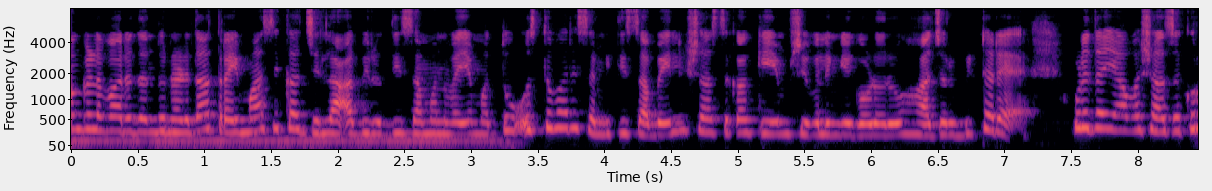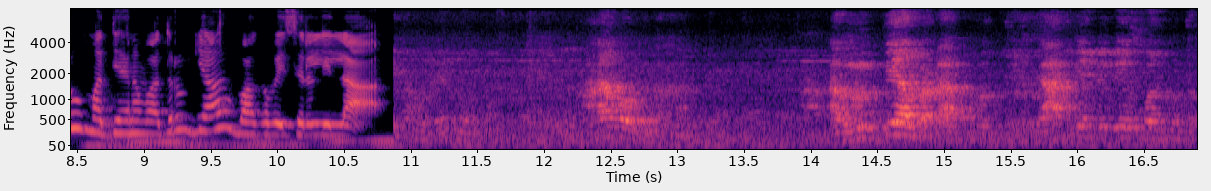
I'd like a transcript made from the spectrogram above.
ಮಂಗಳವಾರದಂದು ನಡೆದ ತ್ರೈಮಾಸಿಕ ಜಿಲ್ಲಾ ಅಭಿವೃದ್ಧಿ ಸಮನ್ವಯ ಮತ್ತು ಉಸ್ತುವಾರಿ ಸಮಿತಿ ಸಭೆಯಲ್ಲಿ ಶಾಸಕ ಕೆಎಂ ಶಿವಲಿಂಗೇಗೌಡರು ಹಾಜರು ಬಿಟ್ಟರೆ ಉಳಿದ ಯಾವ ಶಾಸಕರು ಮಧ್ಯಾಹ್ನವಾದರೂ ಯಾರೂ ಭಾಗವಹಿಸಿರಲಿಲ್ಲ. ಕೊಡ್ತಾರ ಅದು ವೃತ್ತಿ ಅಲ್ಬೇಡ ವೃತ್ತಿ ಯಾಕೆ ಎಂ ಬಿ ಬಿ ಎಸ್ ಬಂದ್ಬಿಟ್ರು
